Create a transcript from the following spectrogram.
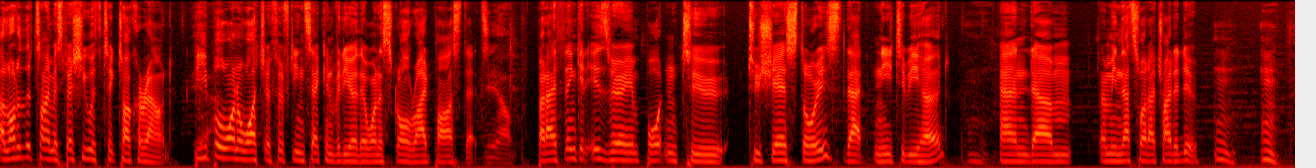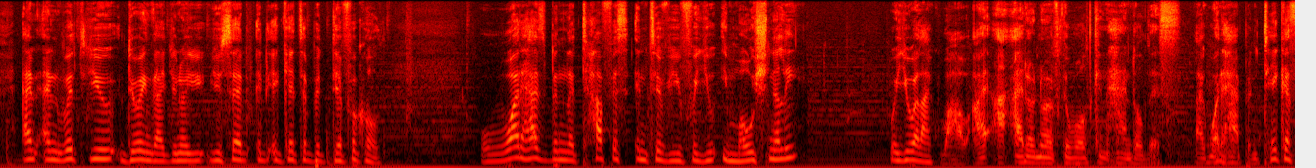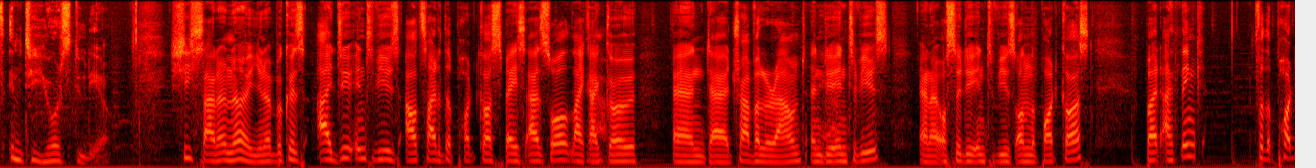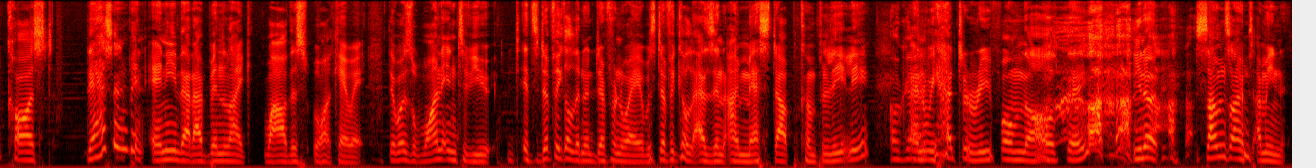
a lot of the time, especially with TikTok around, people want to watch a 15 second video, they want to scroll right past it. Yeah. But I think it is very important to to share stories that need to be heard, and um, I mean that's what I try to do. And and with you doing that, you know, you, you said it, it gets a bit difficult. What has been the toughest interview for you emotionally? Where you were like, wow, I, I I don't know if the world can handle this. Like, what happened? Take us into your studio. Sheesh, I don't know, you know, because I do interviews outside of the podcast space as well. Like I go and uh, travel around and do interviews, and I also do interviews on the podcast. But I think for the podcast, there hasn't been any that I've been like, wow, this. Well, okay, wait. There was one interview. It's difficult in a different way. It was difficult as in I messed up completely, Okay. and we had to reform the whole thing. you know, sometimes I mean.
